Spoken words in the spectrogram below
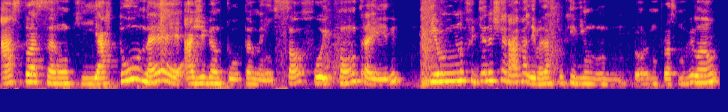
A situação que Arthur, né, agigantou também, só foi contra ele. E o menino fedia nem cheirava ali, mas Arthur queria um, um próximo vilão,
